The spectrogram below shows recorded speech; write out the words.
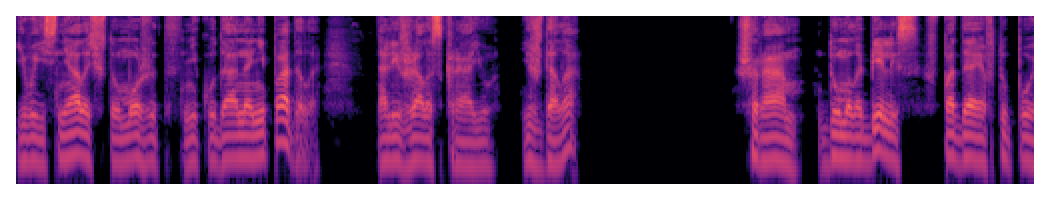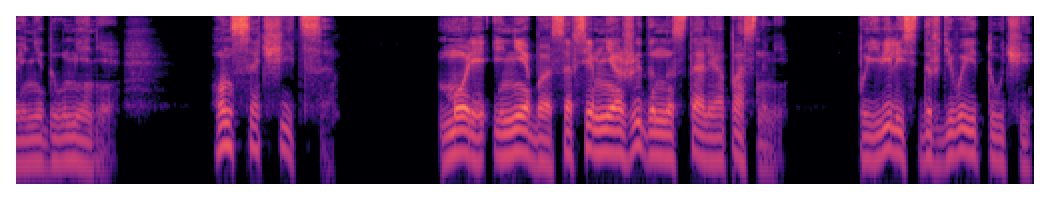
и выяснялось, что, может, никуда она не падала, а лежала с краю и ждала. Шрам, думала Белис, впадая в тупое недоумение. Он сочится. Море и небо совсем неожиданно стали опасными. Появились дождевые тучи,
